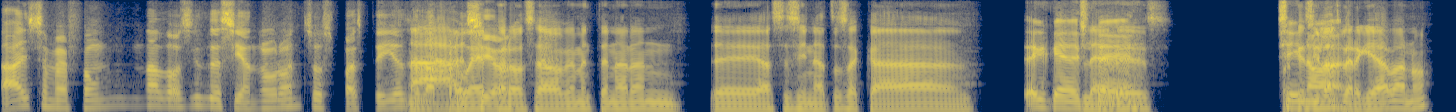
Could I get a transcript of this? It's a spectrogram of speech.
Ay, se me fue una dosis de cianuro en sus pastillas de la Nah, presión. pero o sea, obviamente no eran eh, asesinatos acá Eh, que este, leves. sí, no, sí las vergueaba, ¿no?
